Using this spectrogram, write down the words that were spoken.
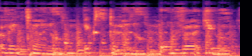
of internal, external, or virtual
